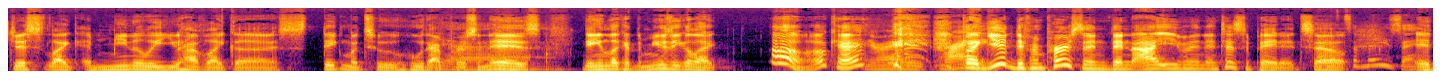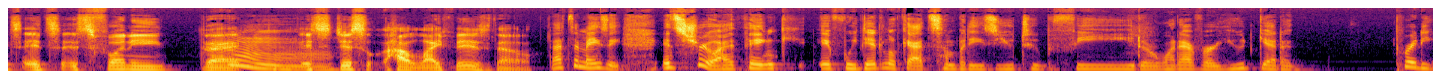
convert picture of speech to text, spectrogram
just like immediately you have like a stigma to who that person is. Then you look at the music, you're like. Oh, okay. Right, right. like you're a different person than I even anticipated. So That's amazing. Hmm. It's it's it's funny that it's just how life is, though. That's amazing. It's true. I think if we did look at somebody's YouTube feed or whatever, you'd get a pretty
